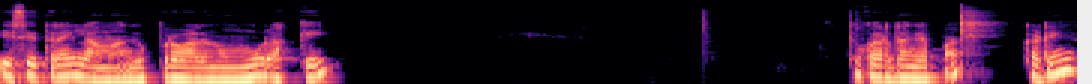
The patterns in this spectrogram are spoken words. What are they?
ਇਸੇ ਤਰ੍ਹਾਂ ਹੀ ਲਾਵਾਂਗੇ ਉੱਪਰ ਵਾਲੇ ਨੂੰ ਮੂੰਹ ਰੱਖ ਕੇ ਤੋ ਕਰ ਦਾਂਗੇ ਆਪਾਂ ਕਟਿੰਗ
